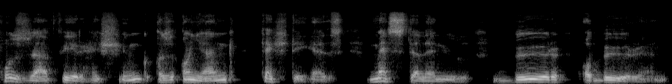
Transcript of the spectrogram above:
hozzáférhessünk az anyánk testéhez, mesztelenül, bőr a bőrön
